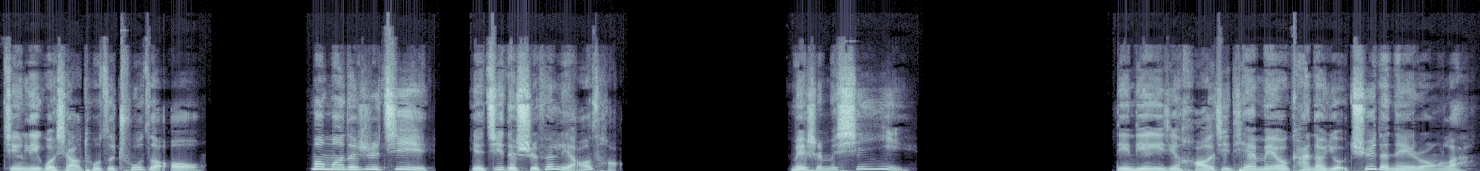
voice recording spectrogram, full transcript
经历过小兔子出走，梦梦的日记也记得十分潦草，没什么新意。丁丁已经好几天没有看到有趣的内容了。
